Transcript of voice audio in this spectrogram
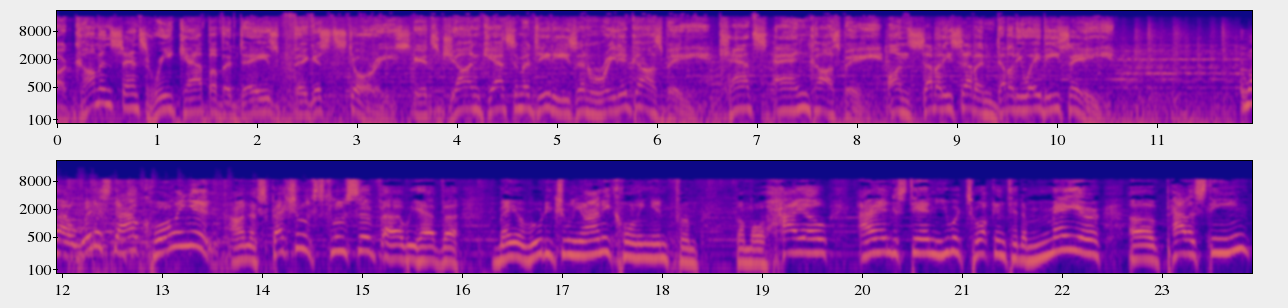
A common sense recap of the day's biggest stories. It's John Catsimatidis and Rita Cosby. Cats and Cosby on 77 WABC. Well, with us now, calling in on a special exclusive, uh, we have uh, Mayor Rudy Giuliani calling in from from Ohio. I understand you were talking to the mayor of Palestine,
